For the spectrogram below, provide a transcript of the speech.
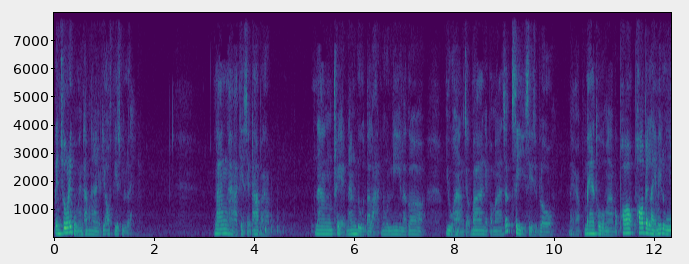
เป็นช่วงที่ผมยังทำงานอยู่ที่ออฟฟิศอยู่เลย นั่งหาเทรดเซตอัพครับ นั่งเทรดนั่งดูตลาดนู่นนี่แล้วก็ อยู่ห่างจากบ้านเนี่ยประมาณสักสี่สี่สิบโลนะครับแม่โทรมาบอกพ่อพ่อเป็นไรไม่รู้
